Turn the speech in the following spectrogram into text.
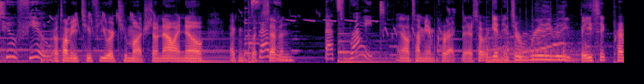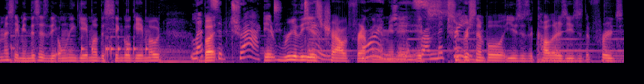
too few. it'll tell me too few or too much. So now I know I can click seven Seven. That's right. and it'll tell me I'm correct there. So again, it's a really, really basic premise. I mean, this is the only game mode, the single game mode. Let's But subtract. It really is child friendly. I mean, it, oranges from the it's super simple. It uses the colors, uses the fruits,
